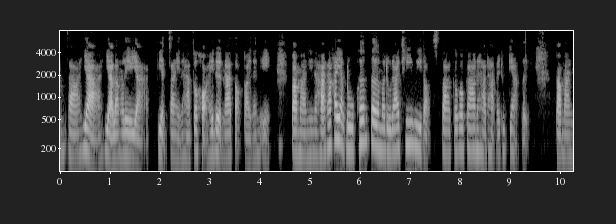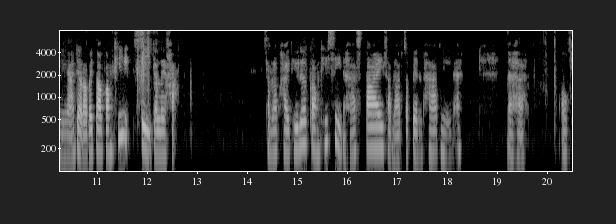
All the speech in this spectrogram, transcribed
ำจ้าอย่า อย่าลังเล อย่าเปลี่ยนใจนะคะ ก็ขอให้เดินหน้าต่อไปนั่นเอง ประมาณนี้นะคะ ถ้าใครอยากดูเพิ่มเติมมาดูได้ที่ v.star 999นะคะ ถามได้ทุกอย่างเลย ประมาณนี้นะ เดี๋ยวเราไปต่อกองที่ 4 กันเลยค่ะสำหรับใครที่เลือกกองที่ 4 นะคะสไตล์สำหรับจะเป็นภาพนี้นะนะคะโอเค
